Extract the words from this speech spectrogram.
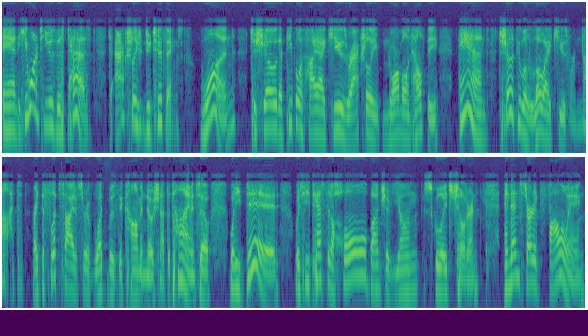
and he wanted to use this test to actually do two things. One, to show that people with high IQs were actually normal and healthy, and to show that people with low IQs were not, right? The flip side of sort of what was the common notion at the time. And so what he did was he tested a whole bunch of young school-age children and then started following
